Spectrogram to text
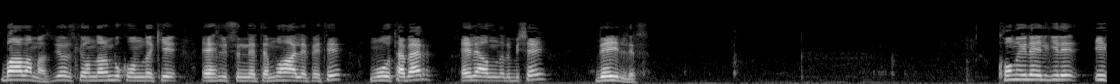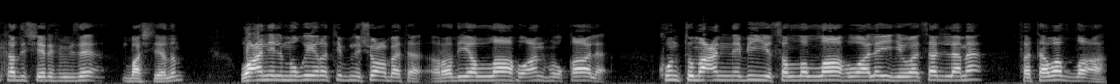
Bağlamaz. Diyoruz ki onların bu konudaki ehli sünnete muhalefeti muteber, ele alınır bir şey değildir. Konuyla ilgili ilk hadis-i şerifimize başlayalım. وعن المغيرة بن شعبة رضي الله عنه قال كنت مع النبي صلى الله عليه وسلم فتوضأ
